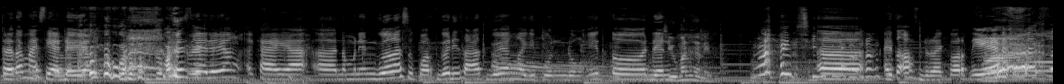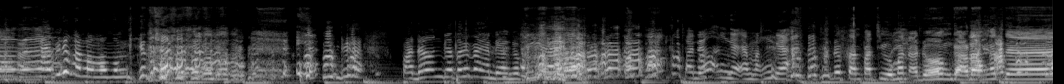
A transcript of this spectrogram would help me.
ternyata masih ada yang masih ada yang kayak uh, nemenin gue lah support gue di saat gue yang lagi pundung itu dan ciuman gak nih uh, itu off the record ya Tapi dia kalau ngomong gitu. Enggak. Padahal enggak, tapi pengen dianggap iya. padahal enggak emang enggak Udah tanpa ciuman, aduh enggak banget deh.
